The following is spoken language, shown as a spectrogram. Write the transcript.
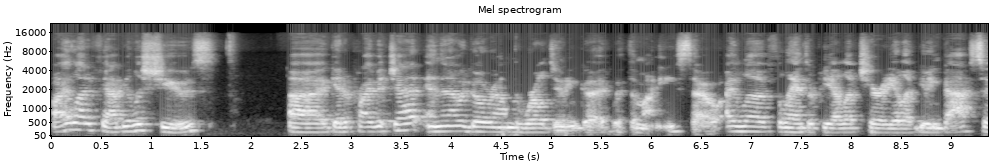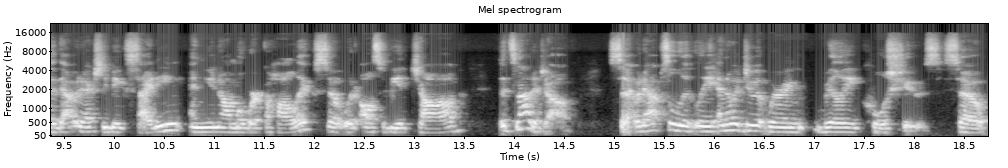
buy a lot of fabulous shoes, uh, get a private jet, and then I would go around the world doing good with the money. So I love philanthropy, I love charity, I love giving back. So that would actually be exciting. And you know, I'm a workaholic, so it would also be a job that's not a job. So it would absolutely, and I would do it wearing really cool shoes. So,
